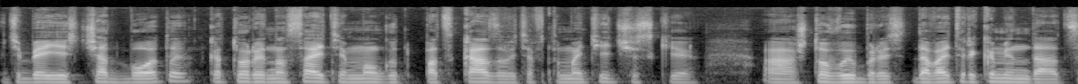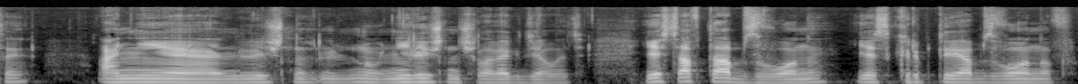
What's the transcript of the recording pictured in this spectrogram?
У тебя есть чат-боты, которые на сайте могут подсказывать автоматически, а, что выбрать, давать рекомендации а не лично, ну, не личный человек делать. Есть автообзвоны, есть скрипты обзвонов,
